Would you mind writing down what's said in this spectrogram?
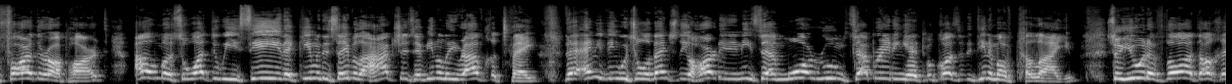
farther apart. Alma. So what do we see that that anything which will eventually harden it needs to have more room separating it because of the dinam of kalayim. So you would have thought oh, So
